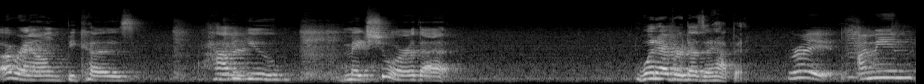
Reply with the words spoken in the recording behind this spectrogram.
around because how Right. do you make sure that whatever doesn't happen? Right. I mean,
